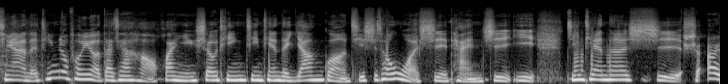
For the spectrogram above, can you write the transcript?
亲爱的听众朋友，大家好，欢迎收听今天的央广即时通，我是谭志毅。今天呢是十二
